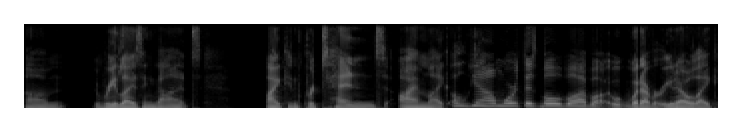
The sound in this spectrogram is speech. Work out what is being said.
Um, realizing that I can pretend I'm like, oh yeah, I'm worth this, blah, blah, blah, blah, whatever, you know, like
